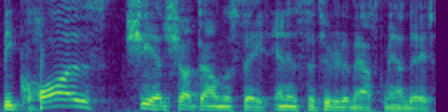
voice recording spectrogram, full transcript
because she had shut down the state and instituted a mask mandate.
